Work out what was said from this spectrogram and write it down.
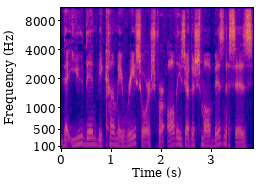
that you then become a resource for all these other small businesses.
